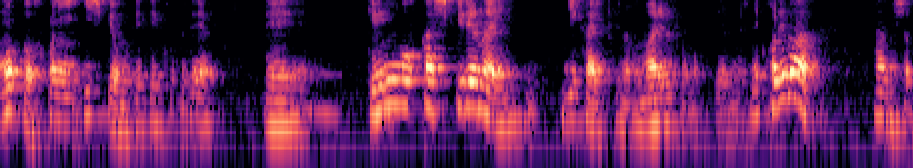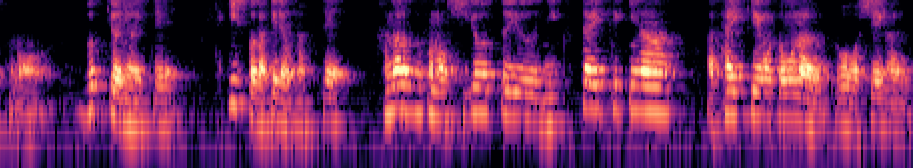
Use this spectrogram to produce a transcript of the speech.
もっとそこに意識を向けていくことで、えー言語化しきれない理解っていうのが生まれると思っているんですね。これが何でしょうその仏教においてテキストだけではなくて必ずその修行という肉体的な体験を伴う教えがある。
